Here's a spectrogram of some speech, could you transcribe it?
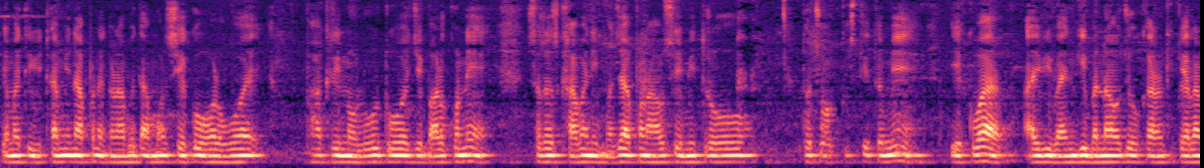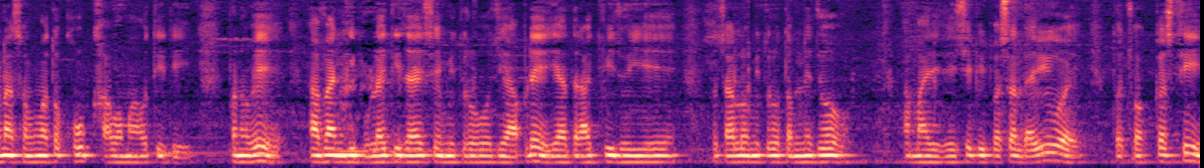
તેમાંથી વિટામિન આપણને ઘણા બધા મળશે, ગોળ હોય, ભાખરીનો લોટ હોય, જે બાળકોને સરસ ખાવાની મજા પણ આવશે મિત્રો. તો ચોક્કસથી તમે એકવાર આવી વાનગી બનાવજો, કારણ કે પહેલાંના સમયમાં તો ખૂબ ખાવામાં આવતી હતી. પણ હવે આ વાનગી ભૂલાતી જાય છે મિત્રો, જે આપણે યાદ રાખવી જોઈએ. તો ચાલો મિત્રો, તમને જો અમારી રેસીપી પસંદ આવી હોય, તો ચોક્કસથી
